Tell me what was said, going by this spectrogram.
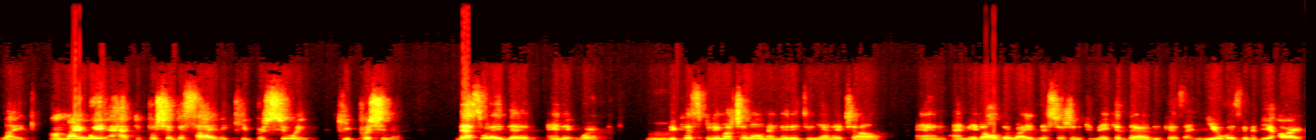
like on my way, I had to push it aside and keep pursuing, keep pushing it. That's what I did, and it worked mm. because pretty much alone, I made it to the NHL, and I made all the right decision to make it there because I knew it was going to be hard,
